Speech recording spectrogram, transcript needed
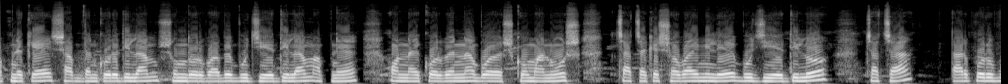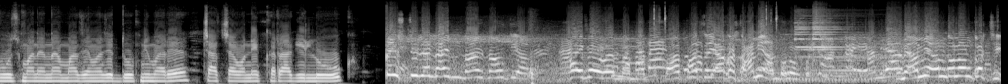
আপনাকে সাবধান করে দিলাম, সুন্দরভাবে বুঝিয়ে দিলাম, আপনি অন্যায় করবেন না, বয়স্ক মানুষ। চাচাকে সবাই মিলে বুঝিয়ে দিল, চাচা, তারপর বুঝ মানে না, মাঝে মাঝে দুপনি মারে চাচা অনেক রাগী লোক। স্টুডেন্ট আই নাও ভাই ভাই পাঁচই আগস্ট আমি আন্দোলন করছি আমি আন্দোলন করছি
